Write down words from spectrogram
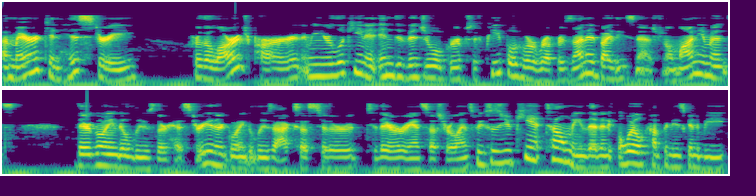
American history for the large part. I mean, you're looking at individual groups of people who are represented by these national monuments. They're going to lose their history. They're going to lose access to their to their ancestral lands because you can't tell me that an oil company is going to be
